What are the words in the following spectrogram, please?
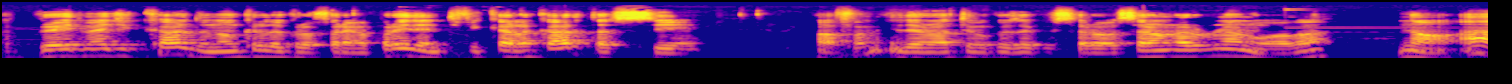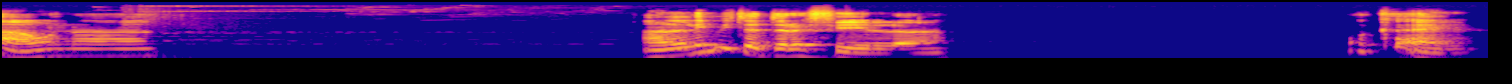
Upgrade Magic Card non credo che lo faremo, però identificare la carta sì. Oh, fammi vedere un attimo cos'è questa roba. Sarà una runa nuova? No, ah, un... Unlimited refill. Ok.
